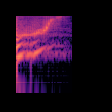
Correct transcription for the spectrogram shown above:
you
